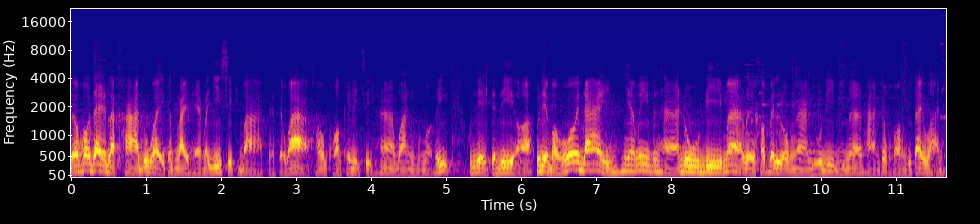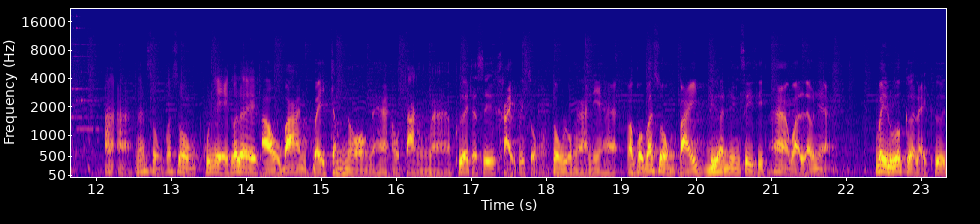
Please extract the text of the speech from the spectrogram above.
แล้วก็ได้ราคาด้วยกำไรแผงละ 20 บาทแต่แต่ว่าเขาขอเครดิต 15 วัน ผมบอกเฮ้ยคุณเอกจะดีเหรอ คุณเอกบอกว่าได้เฮียไม่มีปัญหาดูดีมากเลย เขาเป็นโรงงานดูดีมีมาตรฐานเจ้าของอยู่ไต้หวันอะอะงั้นส่งก็ส่ง คุณเอกก็เลยเอาบ้านไปจำนองนะฮะ เอาตังมาเพื่อจะซื้อไข่ไปส่งตรงโรงงานนี้ฮะ ปรากฏว่าส่งไปเดือนหนึ่ง45 วันแล้วเนี่ย ไม่รู้ว่าเกิดอะไรขึ้น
